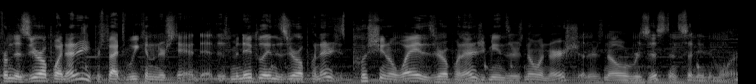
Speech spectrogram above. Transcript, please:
From the zero point energy perspective, we can understand it. There's manipulating the zero point energy, it's pushing away the zero point energy means there's no inertia, there's no resistance anymore.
